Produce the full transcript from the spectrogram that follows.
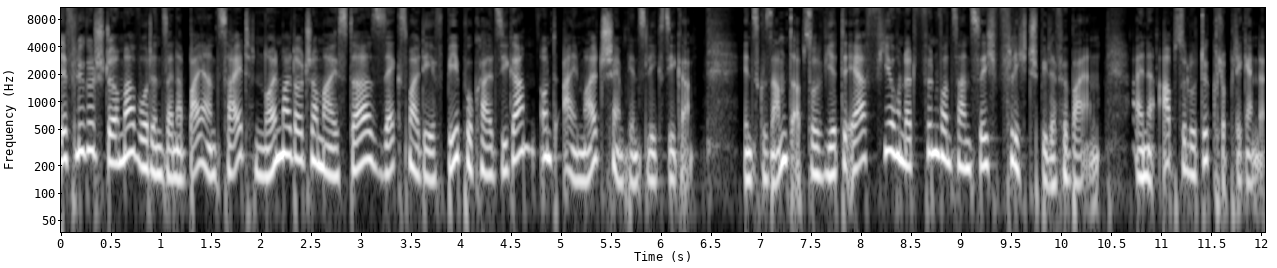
Der Flügelstürmer wurde in seiner Bayernzeit neunmal deutscher Meister, sechsmal DFB-Pokalsieger und einmal Champions League-Sieger. Insgesamt absolvierte er 425 Pflichtspiele für Bayern. Eine absolute Clublegende.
